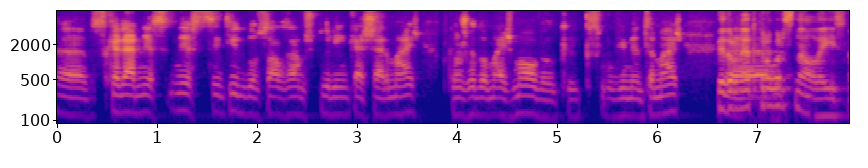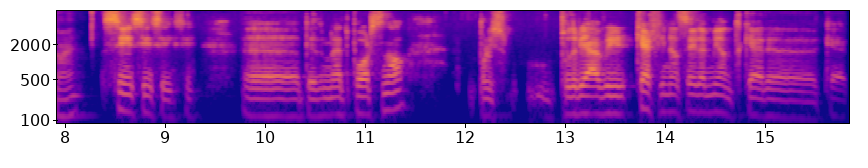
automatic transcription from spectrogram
Uh, se calhar nesse, nesse sentido Gonçalo Ramos poderia encaixar mais, porque é um jogador mais móvel, que, que se movimenta mais. Pedro Neto para o Arsenal, é isso, não é? Sim, sim, sim, sim. Pedro Neto para o Arsenal, por isso poderia abrir, quer financeiramente, quer, quer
